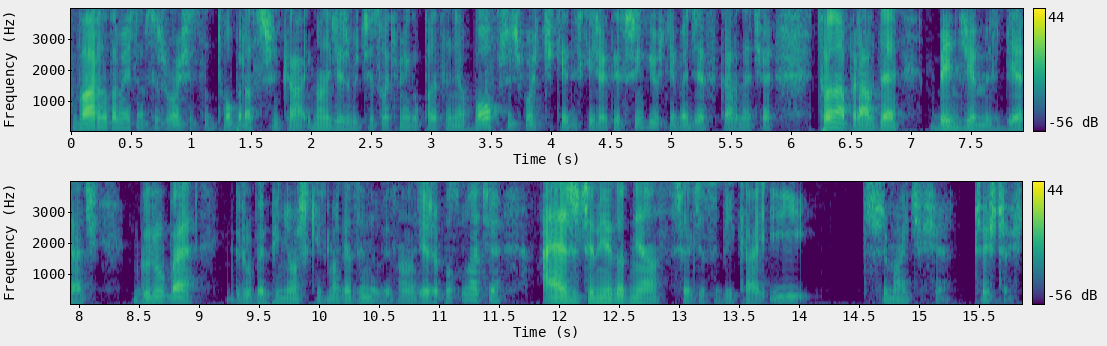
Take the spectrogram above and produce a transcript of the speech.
Warto to mieć na przyszłość. Jest to dobra skrzynka i mam nadzieję, że będziecie słuchać mojego polecenia, bo w przyszłości kiedyś, kiedyś jak tej skrzynki już nie będzie w karnecie, to naprawdę będziemy zbierać grube, grube pieniążki z magazynu, więc mam nadzieję, że posłuchacie. A ja życzę miłego dnia, strzelcie subika i trzymajcie się. Cześć, cześć.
